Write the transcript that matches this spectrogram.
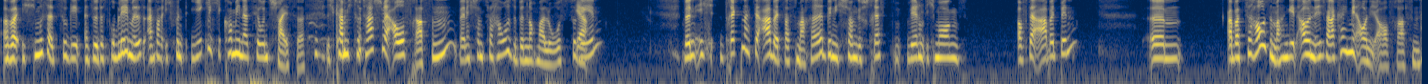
Aber ich muss halt zugeben, also das Problem ist einfach, ich finde jegliche Kombination scheiße. Ich kann mich total schwer aufraffen, wenn ich schon zu Hause bin, nochmal loszugehen. Wenn ich direkt nach der Arbeit was mache, bin ich schon gestresst, während ich morgens auf der Arbeit bin. Ähm, aber zu Hause machen geht auch nicht, weil da kann ich mich auch nicht aufraffen.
